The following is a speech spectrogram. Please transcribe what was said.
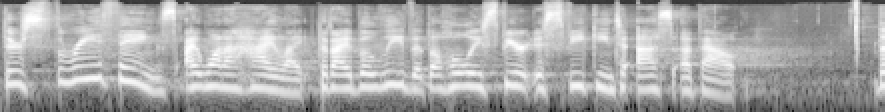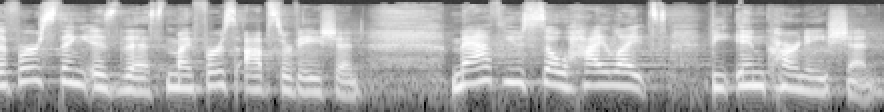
There's three things I want to highlight that I believe that the Holy Spirit is speaking to us about. The first thing is this, my first observation. Matthew so highlights the incarnation.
